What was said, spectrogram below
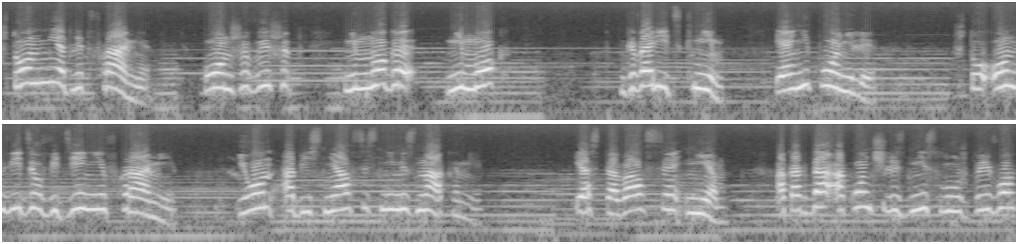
что он медлит в храме. Он же вышед немного не мог говорить к ним, и они поняли, что он видел видение в храме, и он объяснялся с ними знаками и оставался нем. А когда окончились дни службы его,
